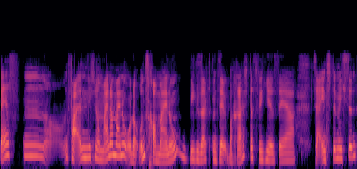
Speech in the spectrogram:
besten und vor allem nicht nur meiner Meinung oder unserer Meinung. Wie gesagt, ich bin sehr überrascht, dass wir hier sehr, sehr einstimmig sind,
